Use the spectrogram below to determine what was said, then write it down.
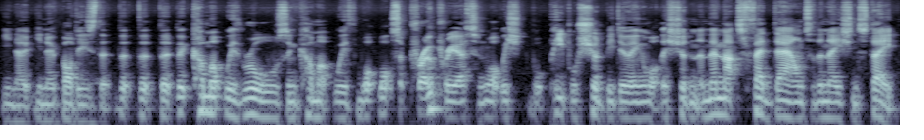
you know you know bodies that that, that, that come up with rules and come up with what, what's appropriate and what we sh- what people should be doing and what they shouldn't and then that's fed down to the nation state.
